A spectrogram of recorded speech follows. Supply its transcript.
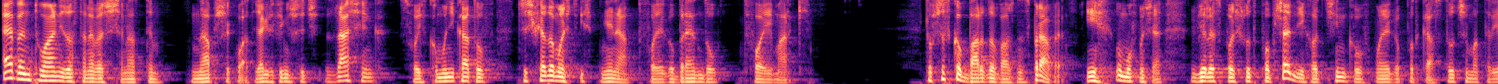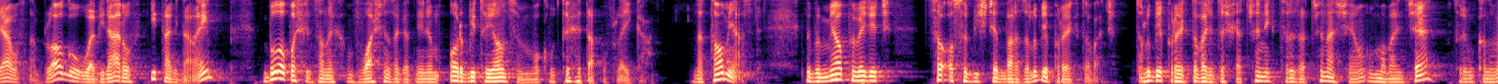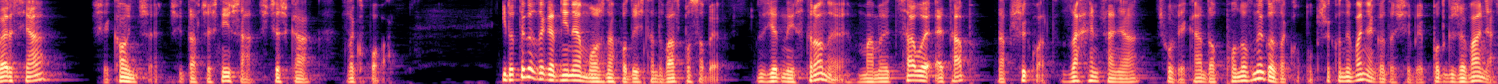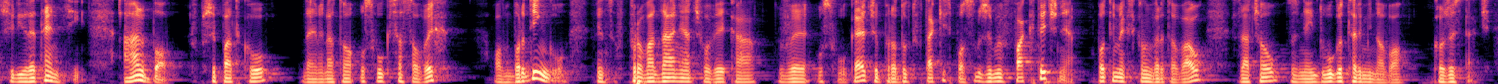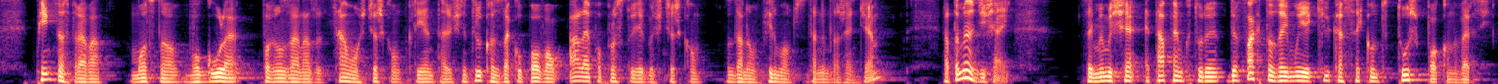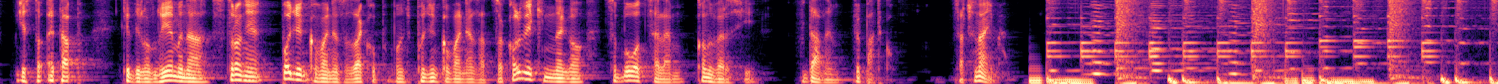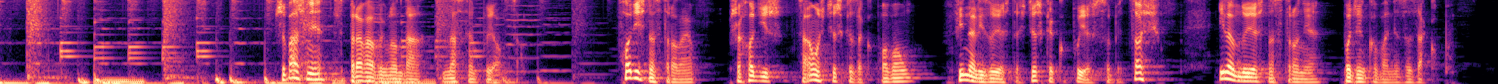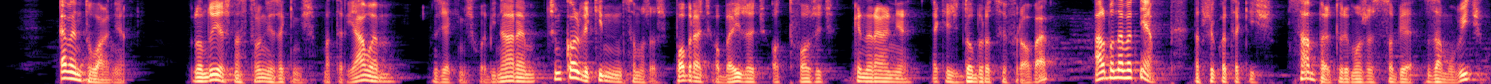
Ewentualnie zastanawiasz się nad tym, na przykład jak zwiększyć zasięg swoich komunikatów czy świadomość istnienia Twojego brandu, Twojej marki. To wszystko bardzo ważne sprawy. I umówmy się, wiele spośród poprzednich odcinków mojego podcastu, czy materiałów na blogu, webinarów itd., tak było poświęconych właśnie zagadnieniom orbitującym wokół tych etapów lejka. Natomiast, gdybym miał powiedzieć, co osobiście bardzo lubię projektować, to lubię projektować doświadczenie, które zaczyna się w momencie, w którym konwersja się kończy, czyli ta wcześniejsza ścieżka zakupowa. I do tego zagadnienia można podejść na dwa sposoby. Z jednej strony mamy cały etap, na przykład zachęcania człowieka do ponownego zakupu, przekonywania go do siebie, podgrzewania, czyli retencji, albo w przypadku, dajmy na to, usług sasowych, onboardingu, więc wprowadzania człowieka w usługę czy produkt w taki sposób, żeby faktycznie po tym jak skonwertował, zaczął z niej długoterminowo korzystać. Piękna sprawa, mocno w ogóle powiązana ze całą ścieżką klienta, już nie tylko z zakupową, ale po prostu jego ścieżką z daną firmą czy z danym narzędziem. Natomiast dzisiaj zajmiemy się etapem, który de facto zajmuje kilka sekund tuż po konwersji. Jest to etap, kiedy lądujemy na stronie podziękowania za zakup bądź podziękowania za cokolwiek innego, co było celem konwersji w danym wypadku. Zaczynajmy. Przeważnie sprawa wygląda następująco. Wchodzisz na stronę, przechodzisz całą ścieżkę zakupową, finalizujesz tę ścieżkę, kupujesz sobie coś i lądujesz na stronie podziękowania za zakup. Ewentualnie lądujesz na stronie z jakimś materiałem, z jakimś webinarem, czymkolwiek innym, co możesz pobrać, obejrzeć, odtworzyć, generalnie jakieś dobro cyfrowe, albo nawet nie, na przykład jakiś sample, który możesz sobie zamówić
